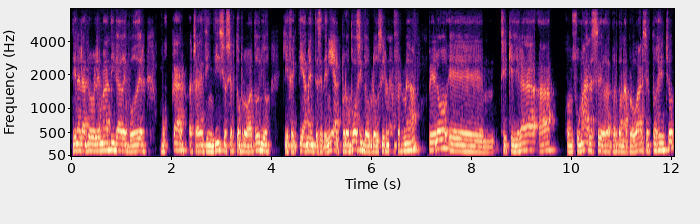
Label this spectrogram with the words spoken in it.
tiene la problemática de poder buscar a través de indicios ciertos probatorios que efectivamente se tenía el propósito de producir una enfermedad, pero eh, si es que llegara a consumarse, perdón, a aprobarse estos hechos,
